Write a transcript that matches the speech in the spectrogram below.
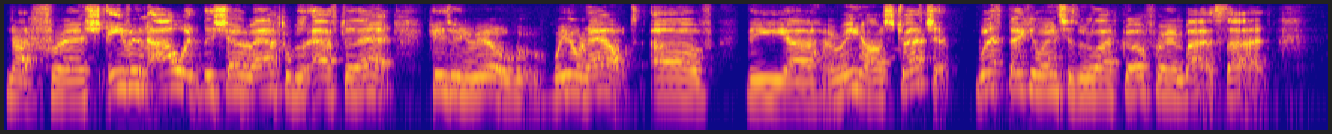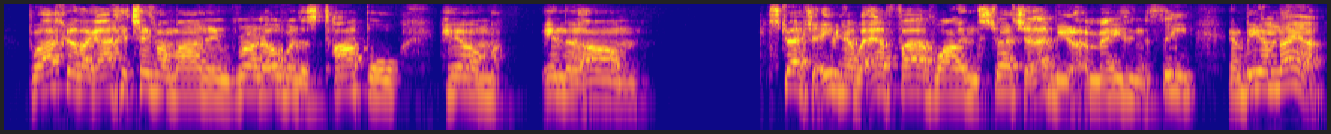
not fresh. Even I would the show after after that, he's been real wheeled out of the uh, arena on stretcher with Becky Lynch's real life girlfriend by his side. Brock like I could change my mind and run over and just topple him in the um stretcher, even have an F5 while in the stretcher. That'd be amazing to see and be him there.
